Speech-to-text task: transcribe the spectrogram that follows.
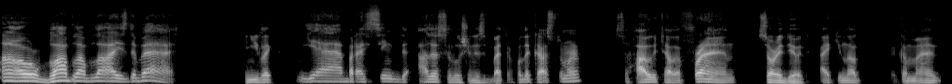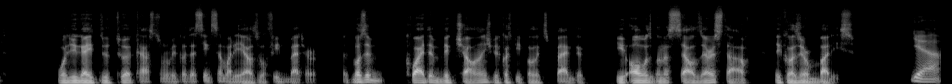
our blah, blah, blah is the best. And you're like, Yeah, but I think the other solution is better for the customer. So, how you tell a friend, Sorry, dude, I cannot recommend what you guys do to a customer because I think somebody else will feel better. It was a quite a big challenge because people expect that you're always going to sell their stuff because they're buddies. Yeah.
